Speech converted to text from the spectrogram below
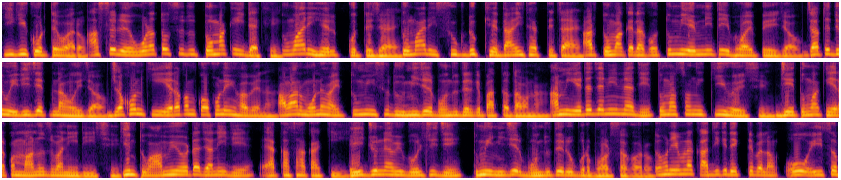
কি কি করতে পারো। আসলে ওরা তো শুধু তোমাকেই দেখে। তোমারই হেল্প করতে চায়, তোমারই সুখ দুঃখে দাঁড়িয়ে থাকতে চায়। আর তোমাকে দেখো, তুমি এমনিতেই ভয় পেয়ে যাও, যাতে তুমি রিজেক্ট না হয়ে যাও। যখন কি এরকম কখনোই হবে না। আমার মনে হয় তুমি শুধু নিজের বন্ধুদেরকে পাত্তা দাও না। আমি এটা জানি না যে তোমার সঙ্গে কি হয়েছে, যে তোমাকে এরকম মানুষ বানিয়ে দিয়েছে। কিন্তু আমি ওটা জানি যে একা থাকা কি। এই জন্য আমি বলছি যে, তুমি নিজের বন্ধুদের উপর ভরসা করো। তখনই আমরা কাজীকে দেখতে পেলাম, ও এইসব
